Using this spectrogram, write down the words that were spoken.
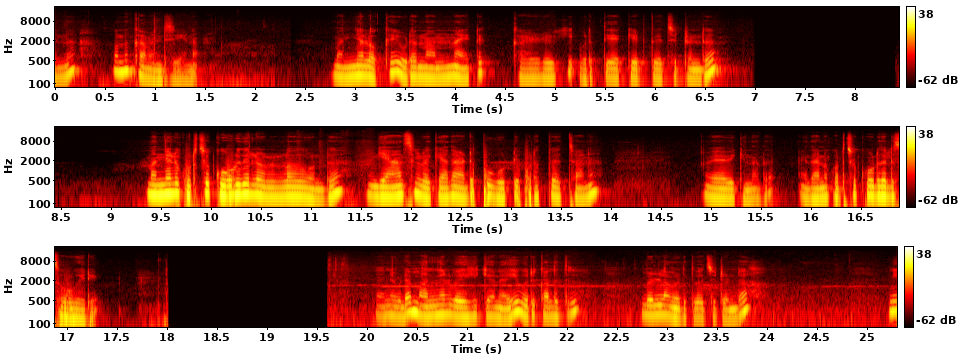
എന്ന് ഒന്ന് കമന്റ് ചെയ്യണം. മഞ്ഞളൊക്കെ ഇവിടെ നന്നായിട്ട് കഴുകി വൃത്തിയാക്കി എടുത്ത് വെച്ചിട്ടുണ്ട്. മഞ്ഞൾ കുറച്ച് കൂടുതലുള്ളത് കൊണ്ട് ഗ്യാസിൽ വെക്കാതെ അടുപ്പ് കൂട്ടി പുറത്ത് വെച്ചാണ് വേവിക്കുന്നത്. ഇതാണ് കുറച്ച് കൂടുതൽ സൗകര്യം. ഞാനിവിടെ മഞ്ഞൾ വേവിക്കാനായി ഒരു കലത്തിൽ വെള്ളം എടുത്തു വെച്ചിട്ടുണ്ട്. ഇനി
